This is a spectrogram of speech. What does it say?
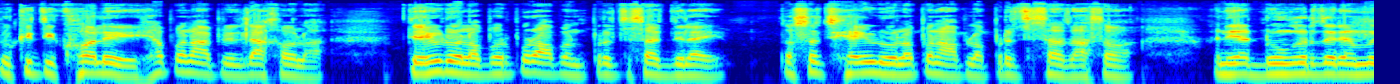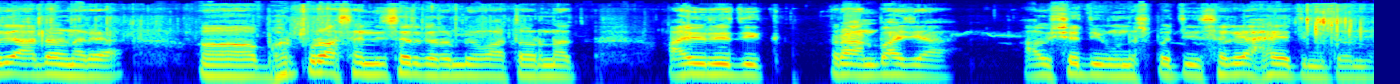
तो किती खोल आहे ह्या पण आपल्याला दाखवला. त्या व्हिडिओला भरपूर आपण प्रतिसाद दिला आहे तसंच ह्या व्हिडिओला पण आपला प्रतिसाद असावा. आणि या डोंगर दऱ्यामध्ये आढळणाऱ्या भरपूर अशा निसर्गरम्य वातावरणात आयुर्वेदिक रानभाज्या औषधी वनस्पती सगळे आहेत मित्रांनो.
